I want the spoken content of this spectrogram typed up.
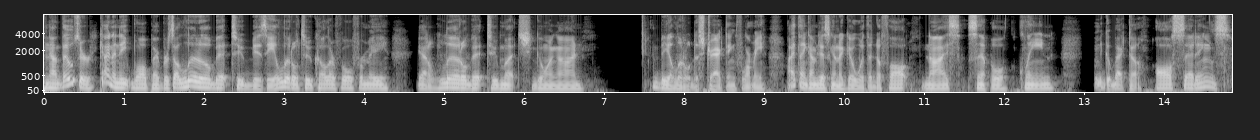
Now, those are kind of neat wallpapers, a little bit too busy, a little too colorful for me. Got a little bit too much going on. Be a little distracting for me. I think I'm just going to go with the default. Nice, simple, clean. Let me go back to all settings.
